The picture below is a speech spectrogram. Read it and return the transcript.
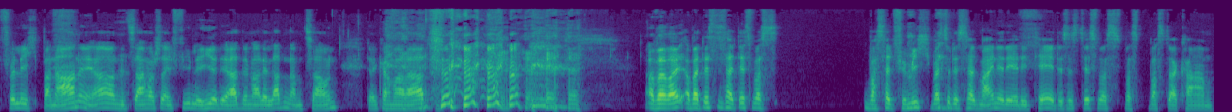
völlig Banane, ja, und jetzt sagen wahrscheinlich viele hier, der hat immer alle Latten am Zaun, der Kamerad. aber, aber das ist halt das, was, was halt für mich, weißt du, das ist halt meine Realität, das ist das, was, was, was da kam.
